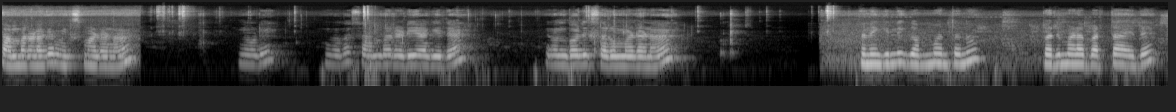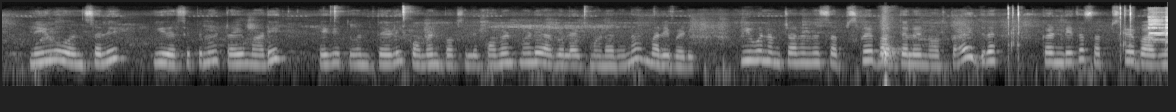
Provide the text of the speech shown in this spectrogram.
ಸಾಂಬಾರೊಳಗೆ ಮಿಕ್ಸ್ ಮಾಡೋಣ. ನೋಡಿ, ಇವಾಗ ಸಾಂಬಾರು ರೆಡಿಯಾಗಿದೆ ಒಂದು ಬೌಲಿಗೆ ಸರ್ವ್ ಮಾಡೋಣ. ನನಗಿಲ್ಲಿ ಗಮ್ ಅಂತಲೂ ಪರಿಮಳ ಬರ್ತಾ ಇದೆ. ನೀವು ಒಂದ್ಸಲಿ ಈ ರೆಸಿಪಿನ ಟ್ರೈ ಮಾಡಿ ಹೇಗಿತ್ತು ಅಂತೇಳಿ ಕಾಮೆಂಟ್ ಬಾಕ್ಸಲ್ಲಿ ಕಾಮೆಂಟ್ ಮಾಡಿ ಹಾಗೆ ಲೈಕ್ ಮಾಡೋದನ್ನು ಮರಿಬೇಡಿ. ನೀವು ನಮ್ಮ ಚಾನಲ್ನ ಸಬ್ಸ್ಕ್ರೈಬ್ ಆಗ್ದಲೇ ನೋಡ್ತಾ ಇದ್ದರೆ ಖಂಡಿತ ಸಬ್ಸ್ಕ್ರೈಬ್ ಆಗಿ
